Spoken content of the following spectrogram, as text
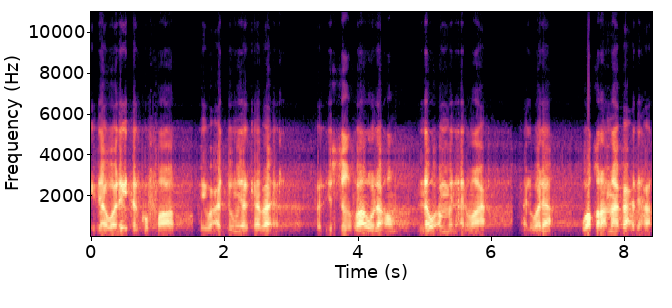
إذا وليت الكفار فيعد من الكبائر. فالاستغفار لهم نوع من أنواع الولاء. واقرأ ما بعدها.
